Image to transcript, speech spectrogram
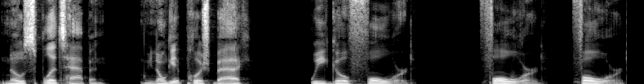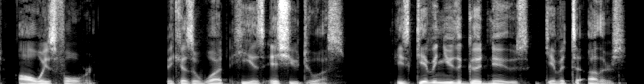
no splits happen. We don't get pushed back. We go forward, forward, forward, always forward, because of what he has issued to us. He's given you the good news, give it to others.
